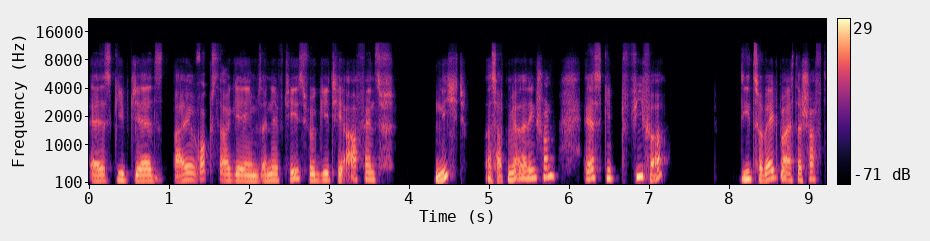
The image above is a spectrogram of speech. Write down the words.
Es gibt jetzt bei Rockstar Games NFTs für GTA-Fans nicht. Das hatten wir allerdings schon. Es gibt FIFA, die zur Weltmeisterschaft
